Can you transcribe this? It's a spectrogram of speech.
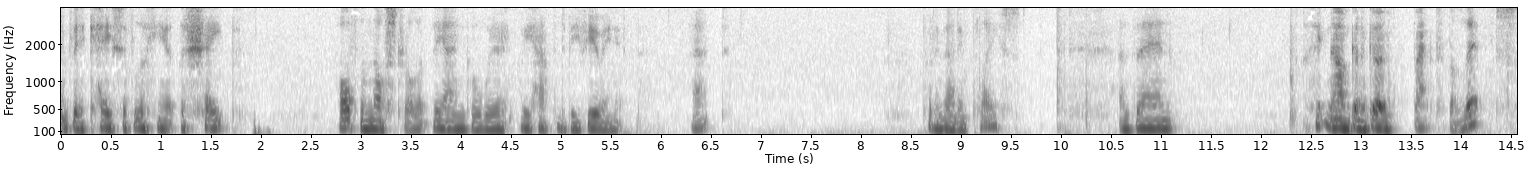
simply a case of looking at the shape of the nostril at the angle where we happen to be viewing it at. Putting that in place. And then I think now I'm going to go back to the lips.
